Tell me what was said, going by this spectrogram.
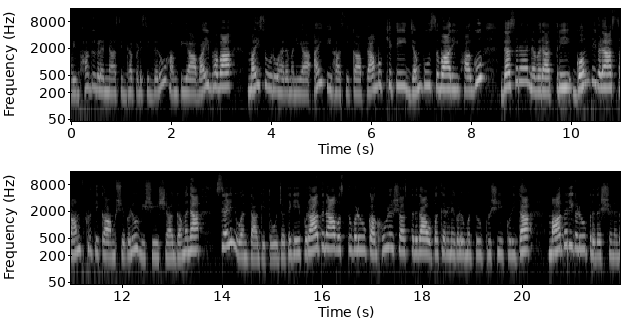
ವಿಭಾಗಗಳನ್ನು ಸಿದ್ಧಪಡಿಸಿದ್ದರು. ಹಂಪಿಯ ವೈಭವ, ಮೈಸೂರು ಅರಮನೆಯ ಐತಿಹಾಸಿಕ ಪ್ರಾಮುಖ್ಯತೆ, ಜಂಬೂ ಸವಾರಿ ಹಾಗೂ ದಸರಾ ನವರಾತ್ರಿ ಗೊಂಬೆಗಳ ಸಾಂಸ್ಕೃತಿಕ ಅಂಶಗಳು ವಿಶೇಷ ಗಮನ ಸೆಳೆಯುವಂತಾಗಿತ್ತು. ಜೊತೆಗೆ ಪುರಾತನ ವಸ್ತುಗಳು, ಖಗೋಳಶಾಸ್ತ್ರದ ಉಪಕರಣಗಳು ಮತ್ತು ಕೃಷಿ ಕುರಿತ ಮಾದರಿಗಳು ಪ್ರದರ್ಶನದ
